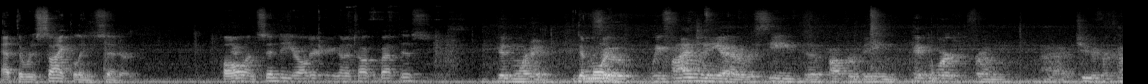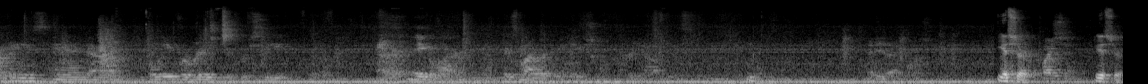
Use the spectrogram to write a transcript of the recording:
at the recycling center. Paul and Cindy, you're all, you're gonna talk about this? Good morning. Good morning. So we finally uh, received the proper bidding paperwork from uh, two different companies and uh, believe we're ready to proceed. Uh, Egelmeyer is my recommendation. Pretty obvious. I do that question. Yes, sir. Question. Yes, sir.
